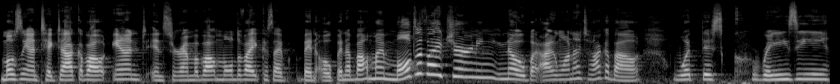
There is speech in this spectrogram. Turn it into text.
mostly on TikTok about and Instagram about Moldavite because I've been open about my Moldavite journey. No, but I want to talk about what this crazy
